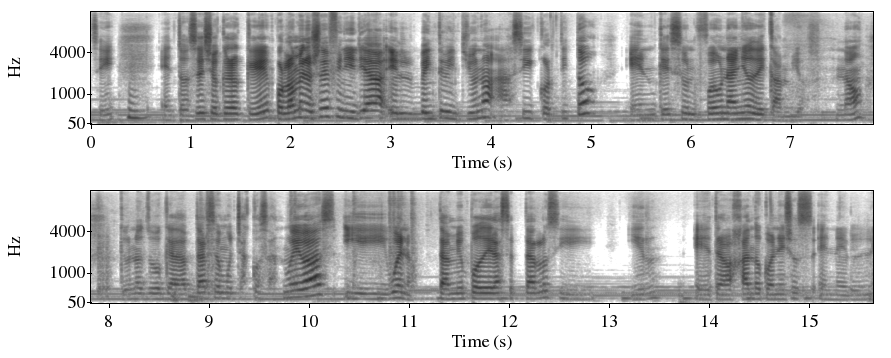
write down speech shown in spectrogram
¿sí? Mm. Entonces yo creo que, por lo menos yo definiría el 2021 así cortito, en que es un, fue un año de cambios, ¿no? Que uno tuvo que adaptarse a muchas cosas nuevas y bueno, también poder aceptarlos y ir eh, trabajando con ellos en el, en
